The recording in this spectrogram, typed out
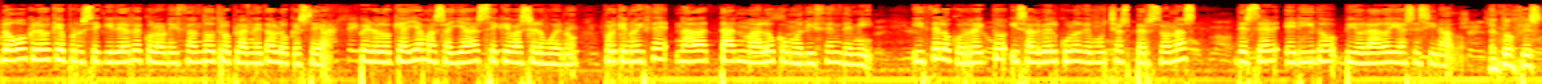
Luego creo que proseguiré recolonizando otro planeta o lo que sea, pero lo que haya más allá sé que va a ser bueno, porque no hice nada tan malo como dicen de mí. Hice lo correcto y salvé el culo de muchas personas de ser herido, violado y asesinado. Entonces,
